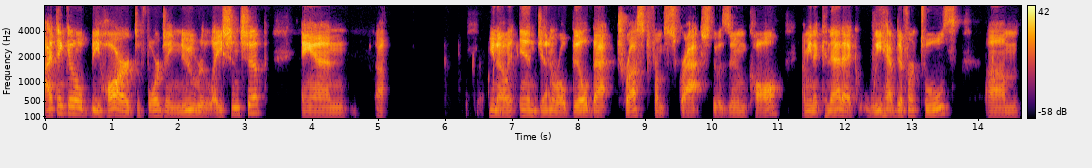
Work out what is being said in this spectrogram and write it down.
I think it'll be hard to forge a new relationship and you know, in general, build that trust from scratch through a Zoom call. I mean, at Kinetic, we have different tools um,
